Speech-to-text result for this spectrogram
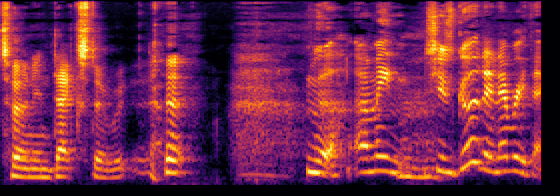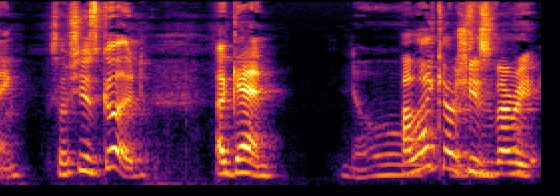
turn in Dexter? Ugh, I mean, she's good in everything, so she's good. Again, no. I like how she's very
